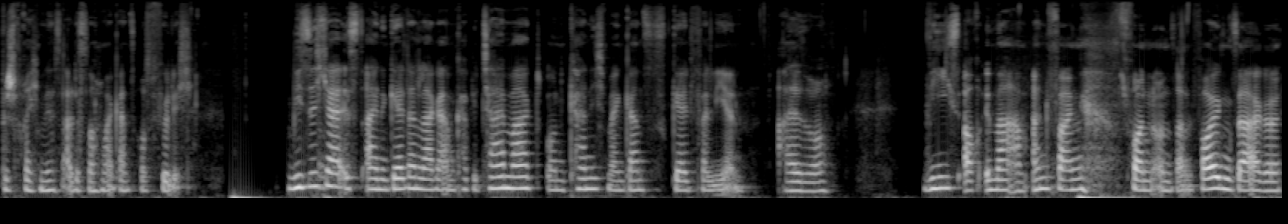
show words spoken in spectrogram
besprechen wir das alles nochmal ganz ausführlich. Wie sicher ist eine Geldanlage am Kapitalmarkt und kann ich mein ganzes Geld verlieren? Also, wie ich es auch immer am Anfang von unseren Folgen sage,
